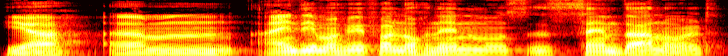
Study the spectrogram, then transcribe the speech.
Ja, ähm, einen, den man auf jeden Fall noch nennen muss, ist Sam Darnold.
